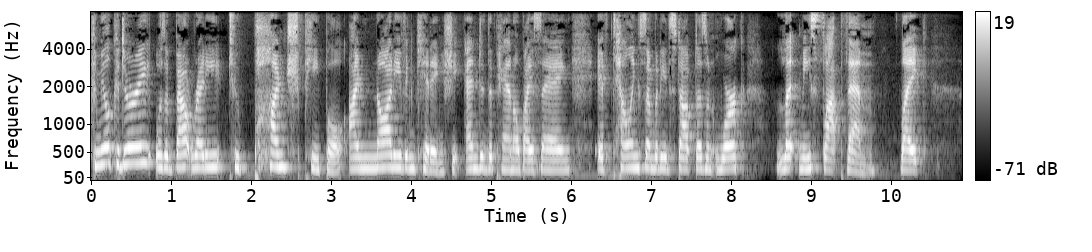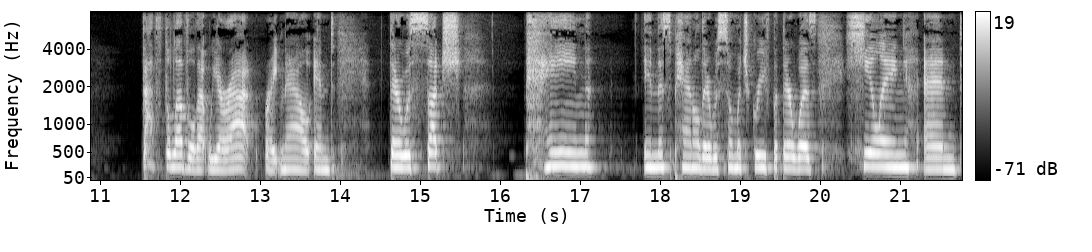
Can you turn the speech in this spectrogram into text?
Camille Coduri was about ready to punch people. I'm not even kidding. She ended the panel by saying, if telling somebody to stop doesn't work, let me slap them. Like, that's the level that we are at right now. And there was such pain in this panel. There was so much grief, but there was healing and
